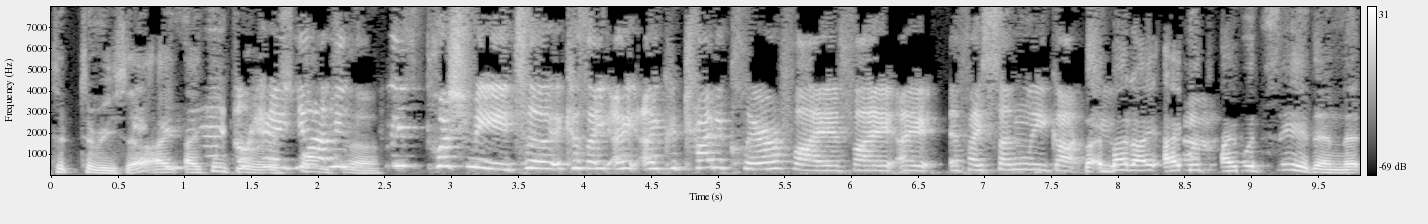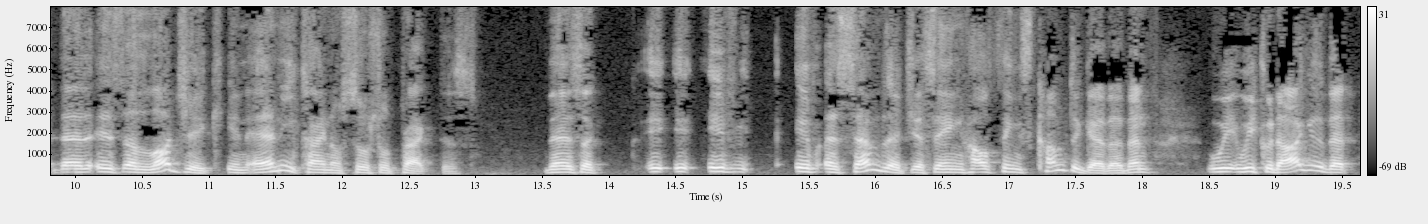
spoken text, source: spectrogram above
T- Teresa. I, I think your okay, response, yeah. I mean, uh, please push me to because I, I, I could try to clarify if I, I if I suddenly got. But, too, but I, I would I would say then that there is a logic in any kind of social practice. There's a if if assemblage is saying how things come together, then we, we could argue that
